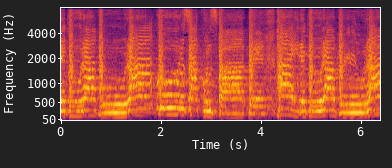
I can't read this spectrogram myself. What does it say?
Haide, tura, pura, cursa cu spate. Haide, tura, pura,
